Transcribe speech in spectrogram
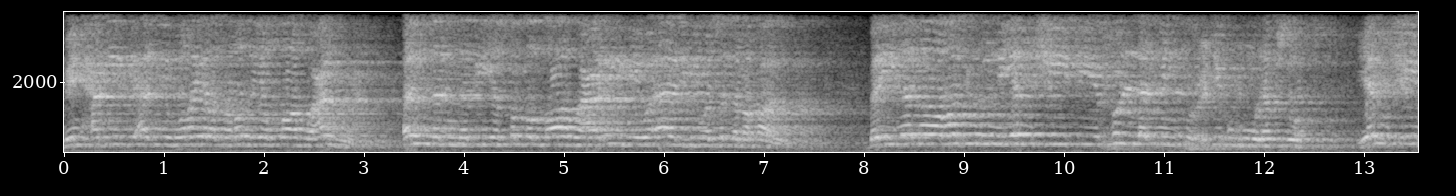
من حديث أبي هريرة رضي الله عنه أن النبي صلى الله عليه وآله وسلم قال بينما رجل يمشي في حلة تعجبه نفسه يمشي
